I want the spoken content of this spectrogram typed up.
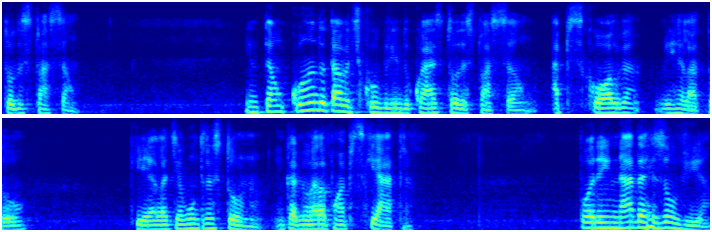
toda a situação. Então, quando eu estava descobrindo quase toda a situação, a psicóloga me relatou que ela tinha algum transtorno, encaminhou ela para uma psiquiatra. Porém, nada resolvia.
